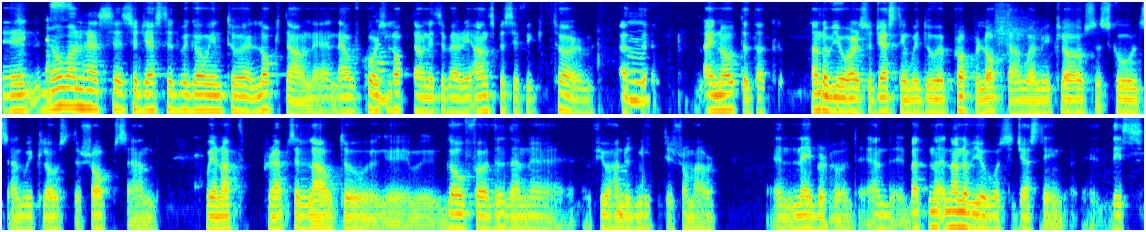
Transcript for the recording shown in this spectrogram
And yes. no one has uh, suggested we go into a lockdown. And now, of course, no. lockdown is a very unspecific term. At, mm. uh, I noted that none of you are suggesting we do a proper lockdown when we close the schools and we close the shops and we are not perhaps allowed to uh, go further than uh, a few hundred meters from our uh, neighborhood and but none of you was suggesting this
